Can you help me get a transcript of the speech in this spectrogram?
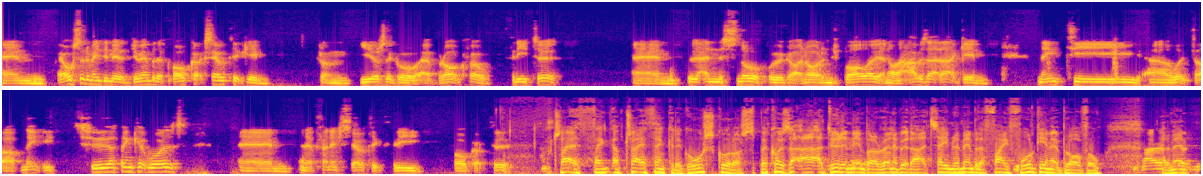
Um, it also reminded me, do you remember the Falkirk Celtic game from years ago at Brockville, 3 2? Um, in the snow, where we got an orange ball out and all that. I was at that game 90, uh, looked it up, 92, I think it was. Um, and it finished Celtic 3, Falkirk 2. I'm trying to think. I'm trying to think of the goal scorers because I, I do remember around about that time. Remember the five four game at Brockville. I remember there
